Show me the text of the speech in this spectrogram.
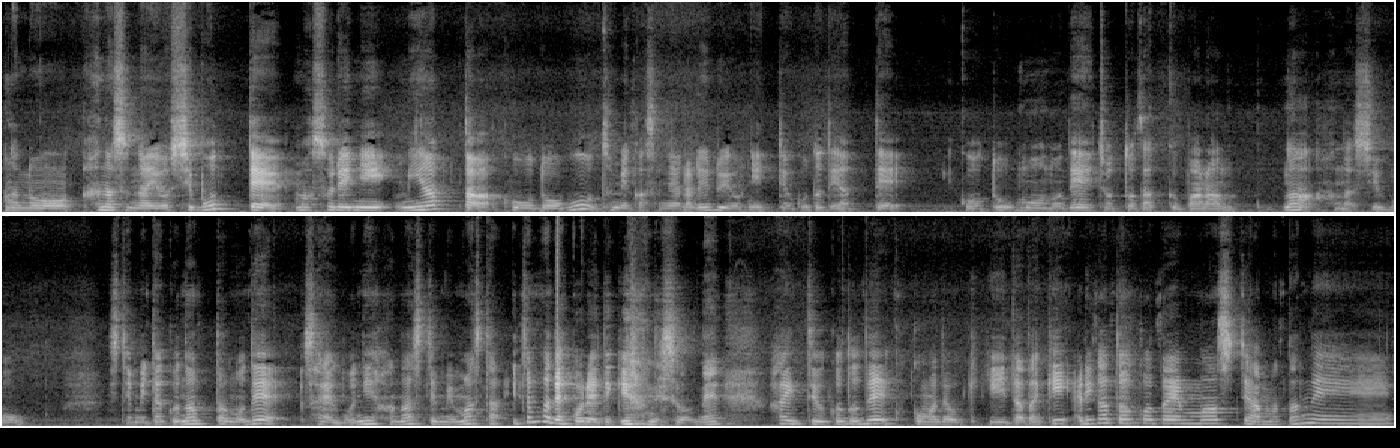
あの話す内容を絞って、まあ、それに見合った行動を積み重ねられるようにっていうことでやっていこうと思うのでちょっとざっくばらんな話をしてみたくなったので最後に話してみました。いつまでこれできるんでしょうね。はいということでここまでお聴きいただきありがとうございます。じゃあまたね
